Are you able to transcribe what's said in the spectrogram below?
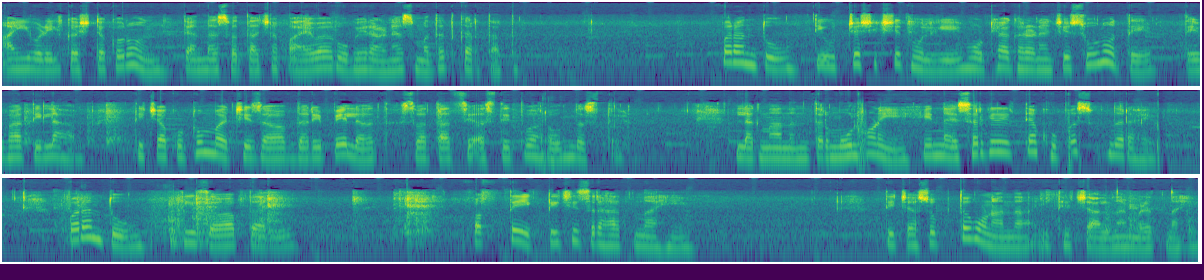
आई वडील कष्ट करून त्यांना स्वतःच्या पायावर उभे राहण्यास मदत करतात. परंतु ती उच्च शिक्षित मुलगी मोठ्या घराण्याची सून होते तेव्हा तिला तिच्या कुटुंबाची जबाबदारी पेलत स्वतःचे अस्तित्व हरवून बसते. लग्नानंतर मूल होणे हे नैसर्गिकरित्या खूपच सुंदर आहे. परंतु ती जबाबदारी फक्त एकटीचीच राहत नाही. तिच्या सुप्त गुणांना इथे चालना मिळत नाही.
